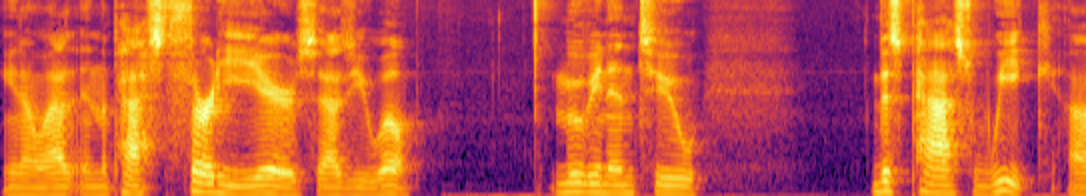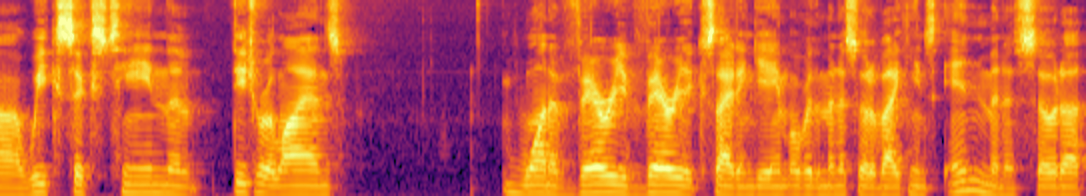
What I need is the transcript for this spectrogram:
You know, in the past 30 years, as you will. Moving into this past week, uh, week 16, the Detroit Lions won a very, very exciting game over the Minnesota Vikings in Minnesota,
